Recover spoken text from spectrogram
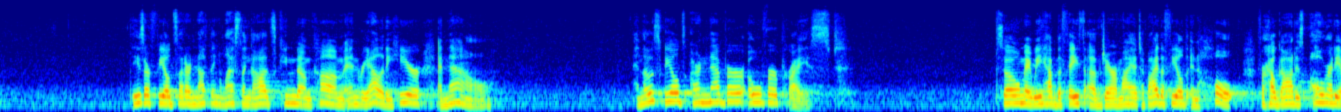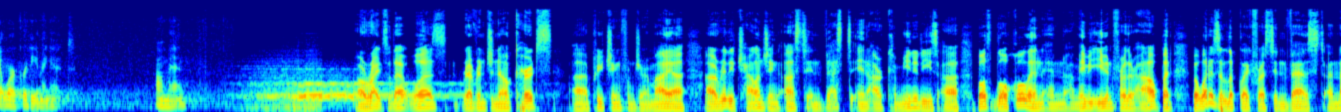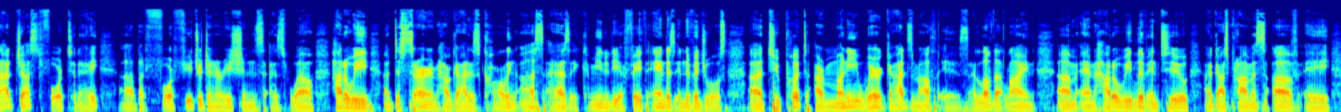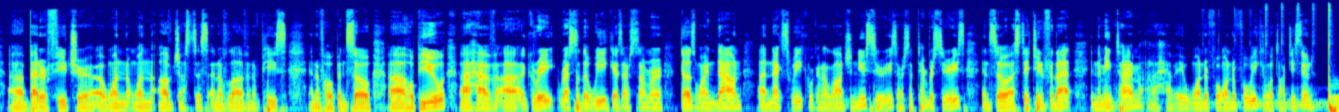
These are fields that are nothing less than God's kingdom come in reality here and now. And those fields are never overpriced. So may we have the faith of Jeremiah to buy the field in hope for how God is already at work redeeming it. Amen. All right, so that was Reverend Janelle Kurtz uh, preaching from Jeremiah, uh, really challenging us to invest in our communities, uh, both local and and uh, maybe even further out. But but what does it look like for us to invest, uh, not just for today, uh, but for future generations as well? How do we discern how God is calling us as a community of faith and as individuals to put our money where God's mouth is? I love that line. Um, and how do we live into God's God's promise of a uh, better future, uh, one one of justice and of love and of peace and of hope. And so, uh, hope you uh, have uh, a great rest of the week as our summer does wind down. Uh, next week, we're going to launch a new series, our September series, and so uh, stay tuned for that. In the meantime, uh, have a wonderful, wonderful week, and we'll talk to you soon.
